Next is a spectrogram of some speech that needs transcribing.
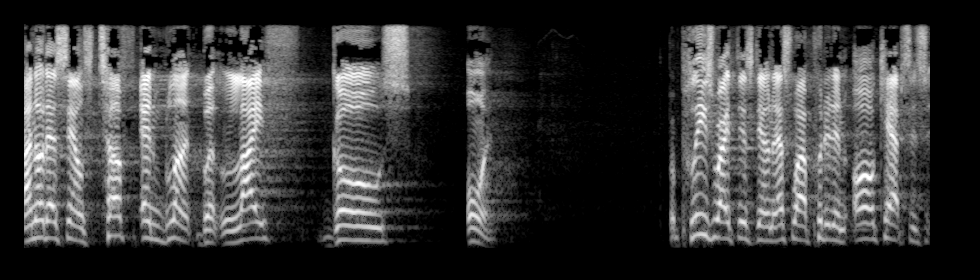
I know that sounds tough and blunt, but life goes on. But please write this down. That's why I put it in all caps. It's,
